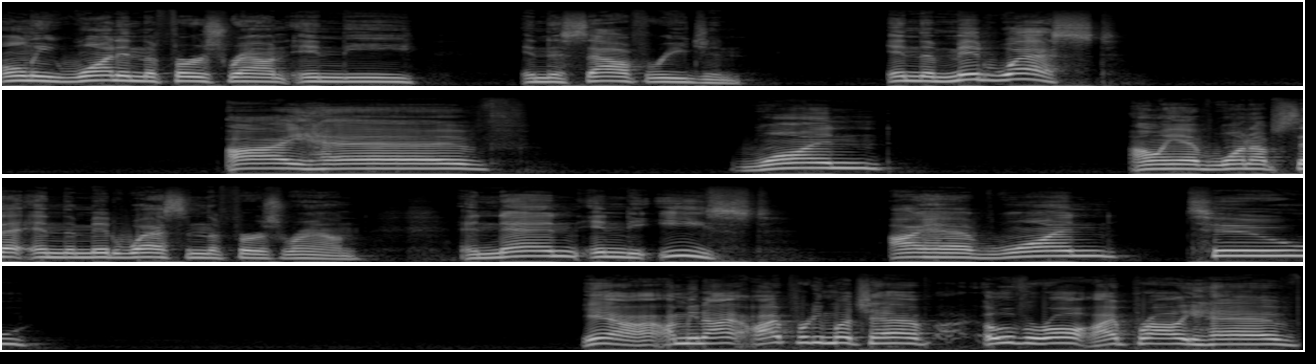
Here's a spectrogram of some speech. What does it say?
only one in the first round in the in the South region. In the Midwest, I have one I only have one upset in the Midwest in the first round. And then in the East, I have one, two. Yeah, I mean, I, I pretty much have, overall, I probably have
